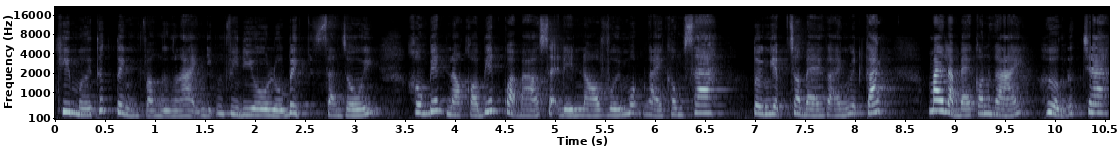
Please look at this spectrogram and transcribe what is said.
khi mới thức tỉnh và ngừng lại những video lố bịch, gian dối, không biết nó có biết quả báo sẽ đến nó với một ngày không xa. Tội nghiệp cho bé gái Nguyễn Cát, may là bé con gái, hưởng đức cha,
